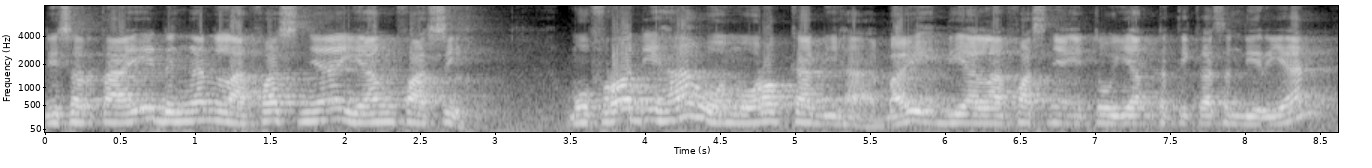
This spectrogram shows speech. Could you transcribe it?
disertai dengan lafaznya yang fasih. Mufradiha wa murakkabiha. Baik dia lafaznya itu yang ketika sendirian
